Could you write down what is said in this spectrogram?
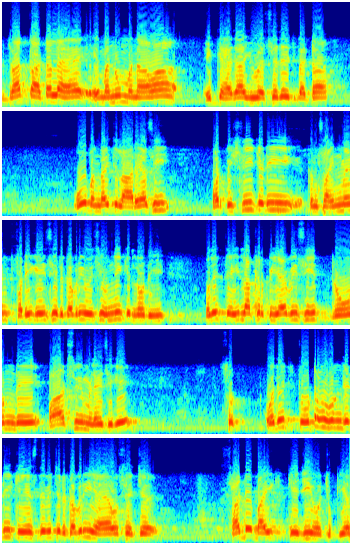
ਡਰੱਗ ਕਾਰਟਲ ਹੈ, ਇਹ ਮਨੂ ਮਨਾਵਾ ਇੱਕ ਹੈਗਾ ਯੂ ਐਸ ਏ ਦੇ ਵਿੱਚ ਬੈਠਾ। ਉਹ ਬੰਦਾ ਹੀ ਚਲਾ ਰਿਹਾ ਸੀ ਔਰ ਪਿਛਲੀ ਜਿਹੜੀ ਕਨਸਾਈਨਮੈਂਟ ਫੜੀ ਗਈ ਸੀ ਰਿਕਵਰੀ ਹੋਈ ਸੀ 19 ਕਿਲੋ ਦੀ, ਉਹਦੇ 'ਚ 23 ਲੱਖ ਰੁਪਈਆ ਵੀ ਸੀ ਡਰੋਨ ਦੇ ਪਾਰਟਸ ਵੀ ਮਿਲੇ ਸੀਗੇ। ਸੋ ਉਹਦੇ ਚ ਟੋਟਲ ਹੁਣ ਜਿਹੜੀ ਕੇਸ ਦੇ ਵਿੱਚ ਰਿਕਵਰੀ ਹੈ, ਉਸ ਵਿੱਚ 22.5 ਕੇਜੀ ਹੋ ਚੁੱਕੀ ਹੈ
